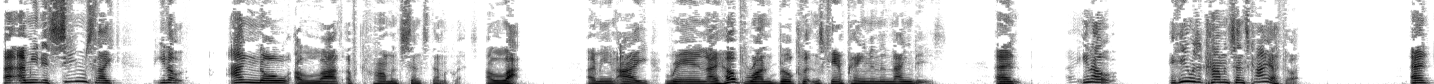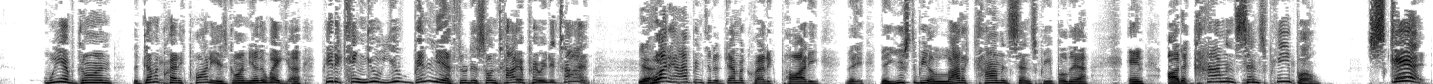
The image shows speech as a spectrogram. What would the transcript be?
I, I mean, it seems like, you know, I know a lot of common sense Democrats, a lot. I mean, I ran, I helped run Bill Clinton's campaign in the 90s. And, you know, he was a common sense guy, I thought. And we have gone, the Democratic Party has gone the other way. Uh, Peter King, you, you've been there through this entire period of time. Yeah. What happened to the Democratic Party? They, there used to be a lot of common sense people there. And are the common sense people scared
